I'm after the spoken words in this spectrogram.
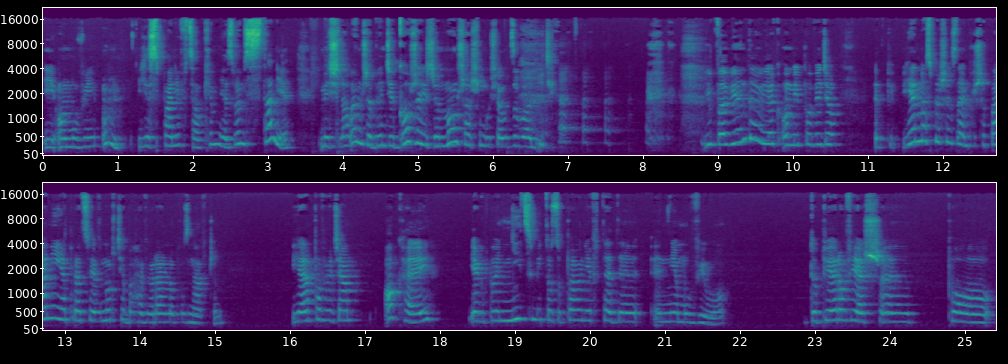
I on mówi: mm, Jest pani w całkiem niezłym stanie. Myślałem, że będzie gorzej, że mąż aż musiał dzwonić. I pamiętam, jak on mi powiedział: e, Jedno z pierwszych zdań, proszę pani, ja pracuję w nurcie behawioralno-poznawczym. Ja powiedziałam: Okej, okay. jakby nic mi to zupełnie wtedy nie mówiło dopiero wiesz, e, po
